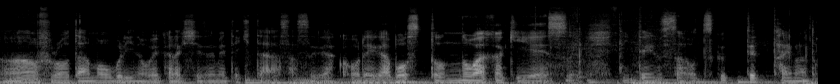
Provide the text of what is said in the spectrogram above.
あーフローターモーブリーの上から沈めてきた。さすがこれがボストンの若きエース。2点差を作ってタイムアウト。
